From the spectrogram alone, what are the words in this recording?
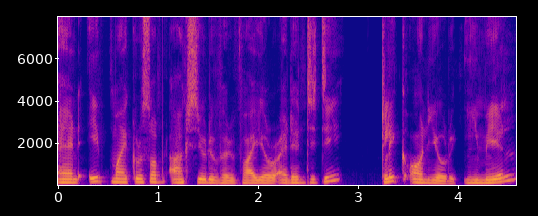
And if Microsoft asks you to verify your identity, click on your email.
